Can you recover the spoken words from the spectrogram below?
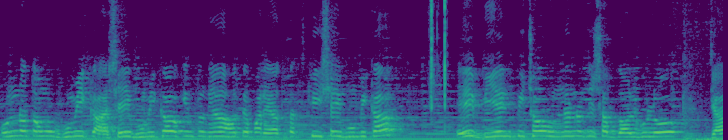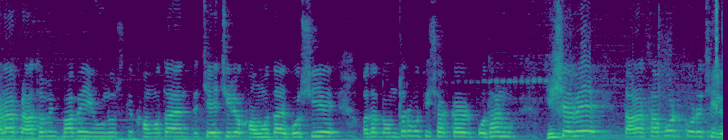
অন্যতম ভূমিকা, সেই ভূমিকাও কিন্তু নেওয়া হতে পারে। অর্থাৎ কি সেই ভূমিকা? এই বিএনপি সহ অন্যান্য যেসব দলগুলো যারা প্রাথমিকভাবে ইউনুসকে ক্ষমতায় আনতে চেয়েছিল, ক্ষমতায় বসিয়ে, অর্থাৎ অন্তর্বর্তী সরকারের প্রধান হিসেবে তারা সাপোর্ট করেছিল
